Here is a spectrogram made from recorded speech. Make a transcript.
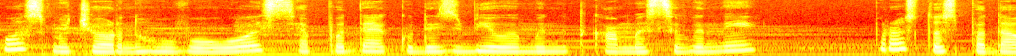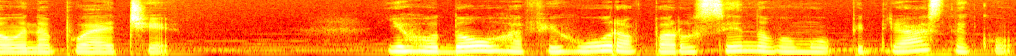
косми чорного волосся, подекуди з білими нитками сивини, просто спадали на плечі. Його довга фігура в парусиновому підряснику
